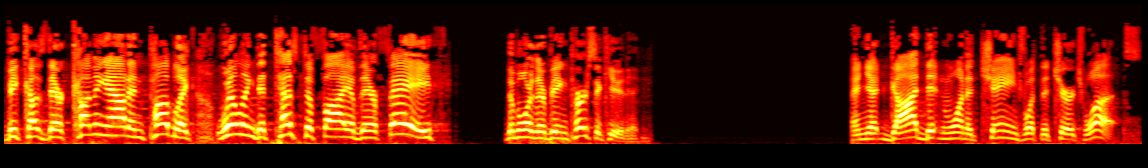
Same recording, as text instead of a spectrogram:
because they're coming out in public willing to testify of their faith, the more they're being persecuted. And yet, God didn't want to change what the church was.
